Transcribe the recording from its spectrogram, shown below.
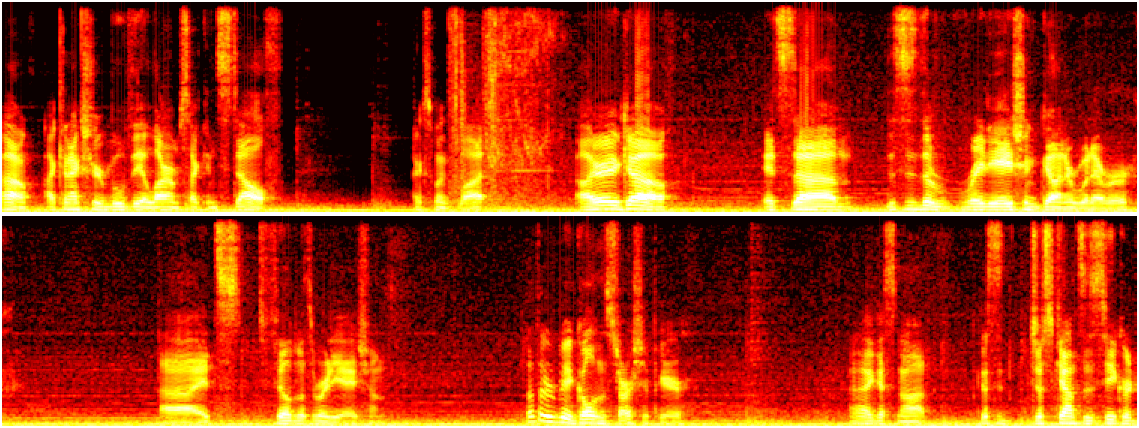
Oh, I can actually remove the alarm so I can stealth. Explains a lot. Oh, here you go. It's um this is the radiation gun or whatever. Uh it's filled with radiation. I thought there would be a golden starship here. I guess not. Guess it just counts as a secret.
